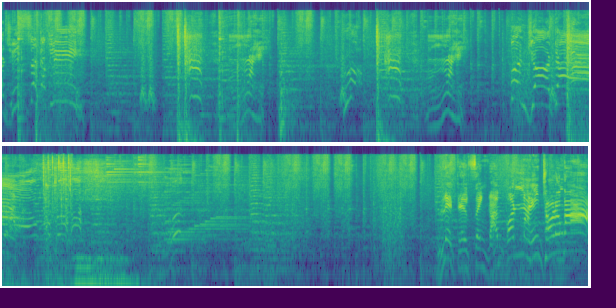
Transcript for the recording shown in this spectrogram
Little attack little Singham को नहीं छोड़ूँगा!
